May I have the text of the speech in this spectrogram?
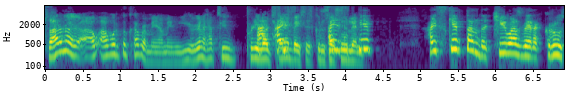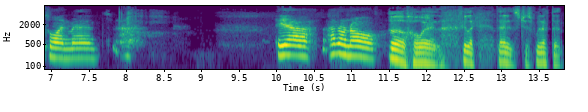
so I don't know. I, I would go cover, man. I mean, you're going to have two pretty I- large I- fan bases, Cruz I Azul and skipped, I skipped on the Chivas Veracruz one, man. Yeah, I don't know. oh Joel, I feel like that is just we have to.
